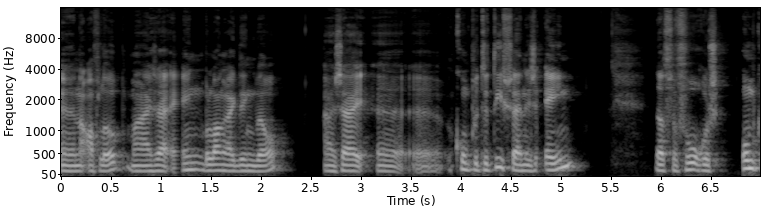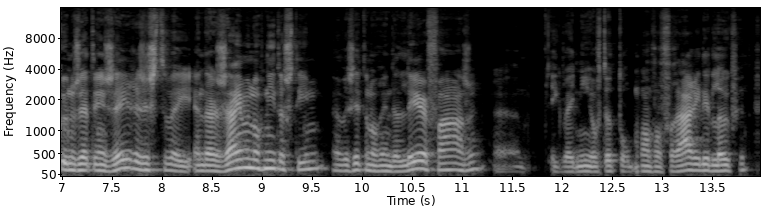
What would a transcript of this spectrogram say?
uh, na afloop, maar hij zei één belangrijk ding wel. Hij zei: uh, uh, competitief zijn is één. Dat vervolgens om kunnen zetten in zegens is twee. En daar zijn we nog niet als team. We zitten nog in de leerfase. ik weet niet of de topman van Ferrari dit leuk vindt.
